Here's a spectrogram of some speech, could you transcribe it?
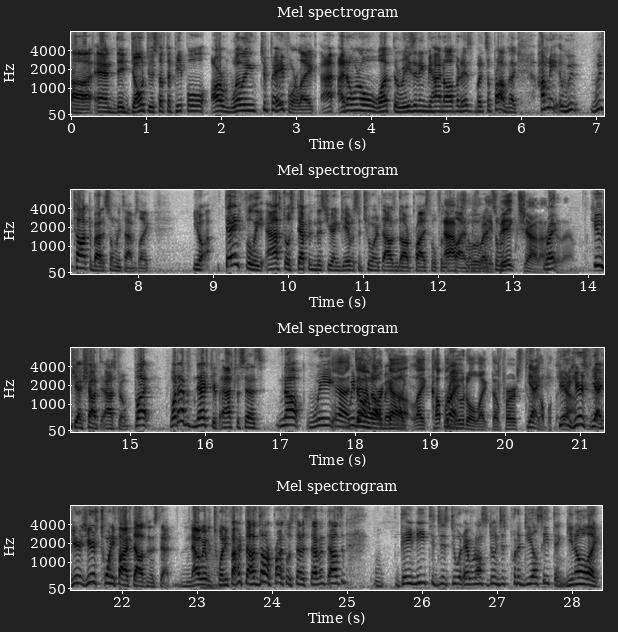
uh, and they don't do stuff that people are willing to pay for. Like, I, I don't know what the reasoning behind all of it is, but it's a problem. Like, how many we we've talked about it so many times. Like, you know, thankfully Astro stepped in this year and gave us a two hundred thousand dollar prize pool for the Absolutely. finals, right? So we- Big shout out right? to them. Huge shout out to Astro. But what happens next year if Astro says no? We Yeah, it we didn't don't know, work man. out. Like, Like, couple right. noodle, like the first yeah, couple. here, here's yeah, here's here's twenty five thousand instead. Now we have a mm-hmm. twenty five thousand dollar price pool instead of seven thousand. They need to just do what everyone else is doing, just put a DLC thing. You know, like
